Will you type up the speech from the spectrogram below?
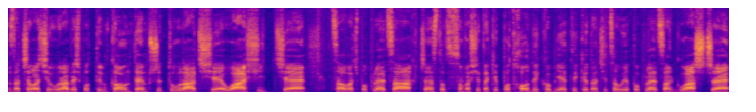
zaczęła cię urabiać pod tym kątem, przytulać się, łasić cię, całować po plecach. Często to są właśnie takie podchody kobiety, kiedy ona cię całuje po plecach, głaszcze.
